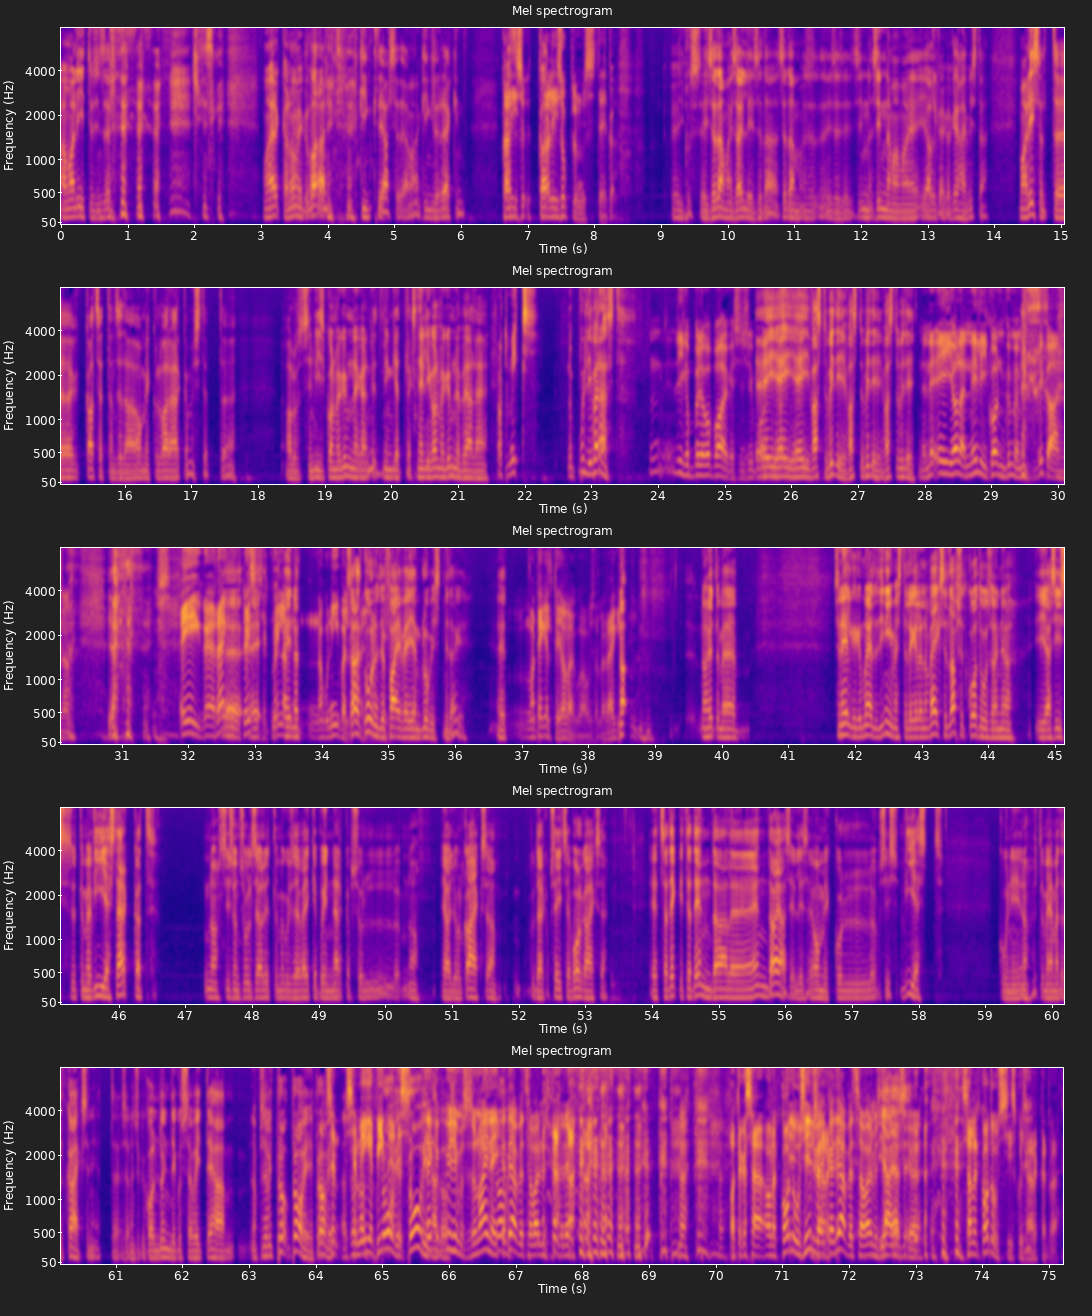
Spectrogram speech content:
aga ma liitusin selle ma ärkan hommikul vara nüüd, Kink teab seda, ma olen Kingile rääkinud. tali, talisuuplemist teed? ei, kus, ei seda ma ei salli, seda, seda ma, sinna, sinna ma oma jalga ega keha ei pista. ma lihtsalt äh, katsetan seda hommikul vara ärkamist, et äh, alustasin viis kolmekümnega, nüüd mingi hetk läks neli kolmekümne peale. oota, miks? no pulli pärast. liiga palju vaba aega siis juba. ei, ei, ei vastupidi, vastupidi, vastupidi no,. ei ole neli kolmkümmend, mis viga on noh ei, ei räägi nüüd tõsiselt, meil on ei, no, nagu nii palju. sa oled kuulnud ju Five AM klubist midagi? et. ma tegelikult ei ole, kui aus olla, räägi no,. noh, ütleme see on eelkõige mõeldud inimestele, kellel on väiksed lapsed kodus, onju, ja siis ütleme viiest ärkad noh, siis on sul seal, ütleme, kui see väike põnn ärkab sul noh, heal juhul kaheksa, kui ta ärkab seitse pool kaheksa, et sa tekitad endale enda aja sellise hommikul siis viiest kuni noh, ütleme jämedalt kaheksani, et äh, seal on siuke kolm tundi, kus sa võid teha, noh, sa võid pro proovi, proovi. see, see meie pimedas. tekib nagu. küsimus, su naine ikka teab, et sa valmistad oota, kas sa oled kodus? Silvia ikka teab, et sa valmistad veski või? sa oled kodus siis, kui sa ärkad või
